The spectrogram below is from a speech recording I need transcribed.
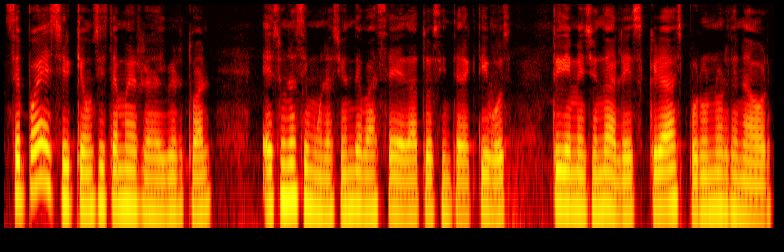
Se puede decir que un sistema de realidad virtual es una simulación de base de datos interactivos tridimensionales creadas por un ordenador,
